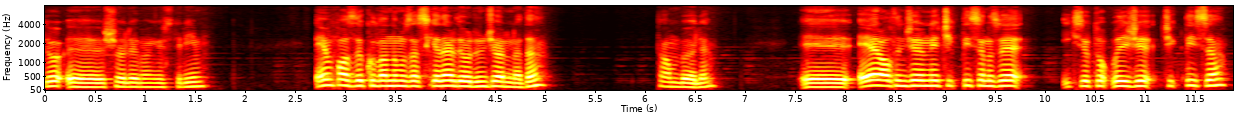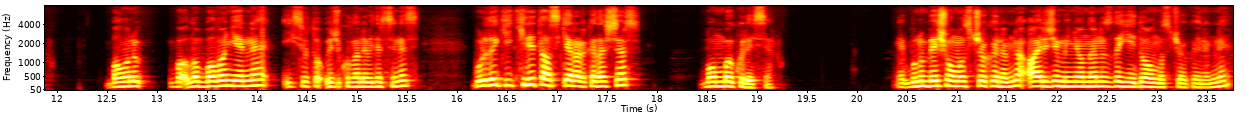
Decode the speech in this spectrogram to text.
Dö eee, şöyle hemen göstereyim. En fazla kullandığımız askerler 4. arenada. Tam böyle. Eee, eğer 6. arenaya çıktıysanız ve iksir toplayıcı çıktıysa balonu balon, balon yerine iksir toplayıcı kullanabilirsiniz. Buradaki kilit asker arkadaşlar bomba kulesi. E, Bunun 5 olması çok önemli. Ayrıca minyonlarınız da 7 olması çok önemli.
